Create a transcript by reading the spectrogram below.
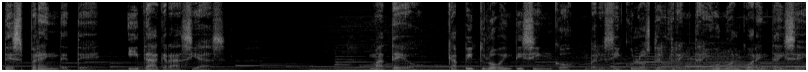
Despréndete y da gracias. Mateo capítulo 25 versículos del 31 al 46.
